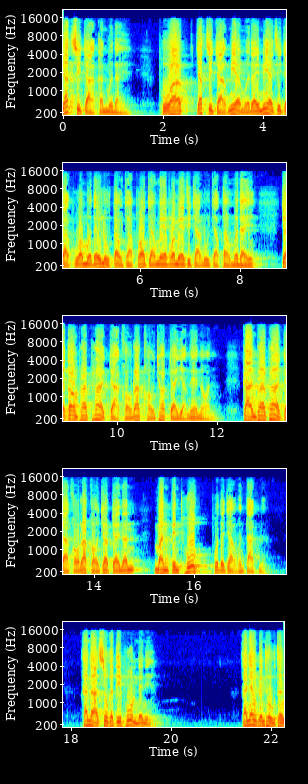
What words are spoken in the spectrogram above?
จักสิจากกันเมื่อใดผัวจักสิจากเมียเมื่อใดเมียสิจากผัวเมื่อใดลูกเต่าจากพ่อจากแม่พ่อแม่สิจากลูกจากเต่าเมื่อใด จะต้องพลาดพลาดจากของรักของชอบใจอย่างแน่นอน การพลาดพลาดจากของรักของชอบใจนั้น มันเป็นทุกข์พุทธเจ้าพันตัดนะขนาดสุคติภูมิได้นี่ก็ยังเป็นถูกถึง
